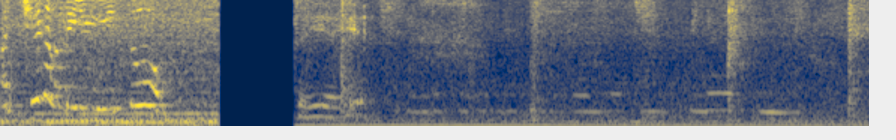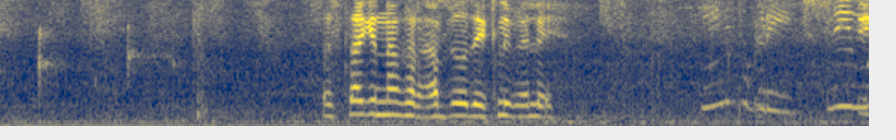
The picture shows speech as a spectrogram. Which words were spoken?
अच्छी लग रही है ये तो। सही है ये। रास्ता कितना खराब है वो देख ली पहले नहीं पकड़ी नहीं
